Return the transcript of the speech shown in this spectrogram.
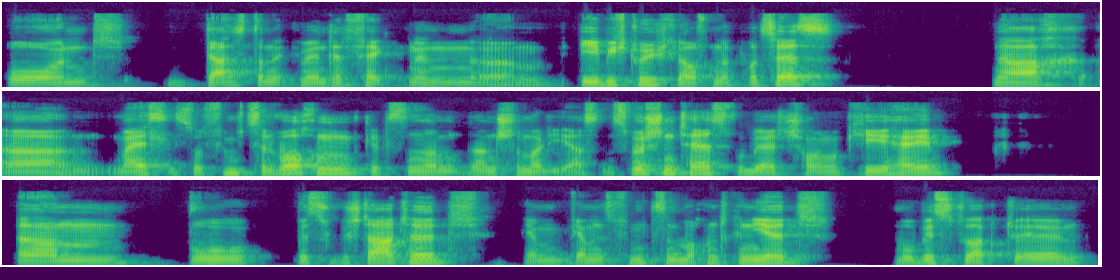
Und das ist dann im Endeffekt ein ähm, ewig durchlaufender Prozess. Nach ähm, meistens so 15 Wochen gibt es dann, dann schon mal die ersten Zwischentests, wo wir jetzt schauen, okay, hey, ähm, wo bist du gestartet? Wir haben, wir haben 15 Wochen trainiert. Wo bist du aktuell?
